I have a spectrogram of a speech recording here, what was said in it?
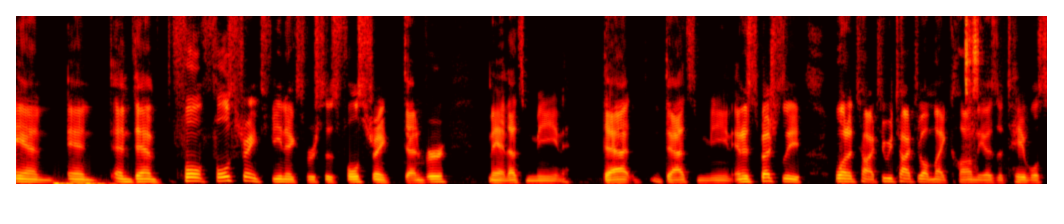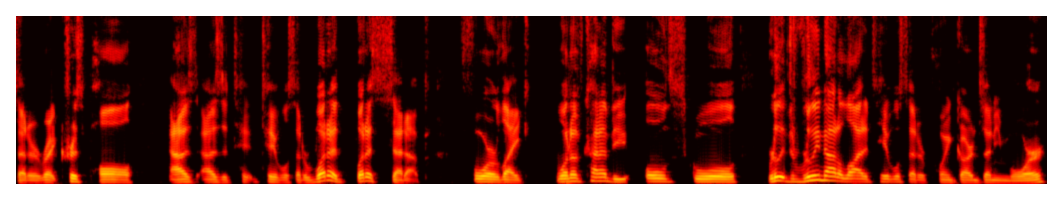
and and and then full full strength Phoenix versus full strength Denver, man, that's mean. That that's mean, and especially want to talk to. We talked about Mike Conley as a table setter, right? Chris Paul as as a table setter. What a what a setup for like one of kind of the old school. Really, there's really not a lot of table setter point guards anymore.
